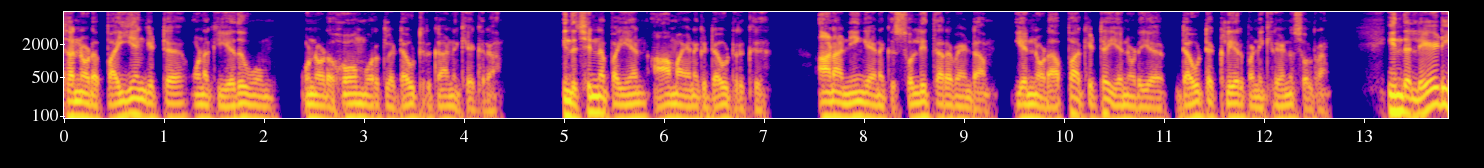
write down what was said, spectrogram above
தன்னோட பையன்கிட்ட உனக்கு எதுவும் உன்னோட ஹோம் ஒர்க்ல டவுட் இருக்கான்னு கேட்குறான் இந்த சின்ன பையன் ஆமா எனக்கு டவுட் இருக்கு. ஆனா நீங்க எனக்கு சொல்லித் தர வேண்டாம். என்னோட அப்பா கிட்ட என்னுடைய டவுட்டை கிளியர் பண்ணிக்கிறேன்னு சொல்றான். இந்த லேடி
